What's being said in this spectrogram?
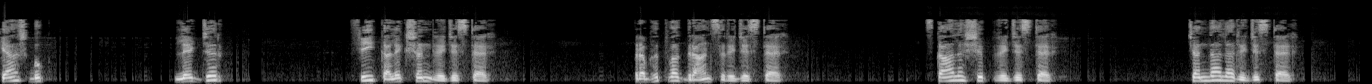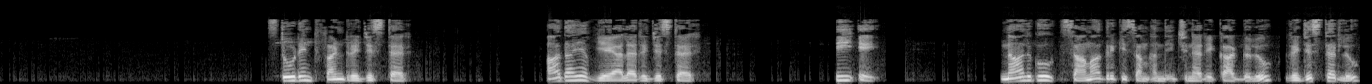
cash book ledger fee collection register ప్రభుత్వ గ్రాంట్స్ రిజిస్టర్ స్కాలర్షిప్ రిజిస్టర్ చందాల రిజిస్టర్ స్టూడెంట్ ఫండ్ రిజిస్టర్ ఆదాయ వ్యయాల రిజిస్టర్ టిఏ నాలుగు సామాగ్రికి సంబంధించిన రికార్డులు రిజిస్టర్లు.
